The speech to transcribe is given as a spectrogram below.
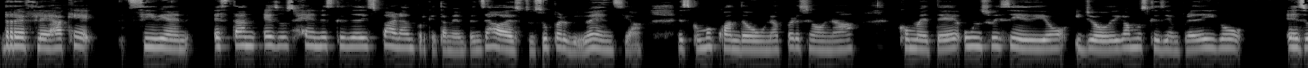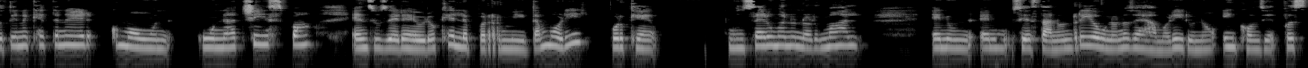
refleja que si bien están esos genes que se disparan, porque también pensaba, esto es supervivencia, es como cuando una persona comete un suicidio y yo digamos que siempre digo, eso tiene que tener como un, una chispa en su cerebro que le permita morir, porque un ser humano normal, en un, en, si está en un río, uno no se deja morir, uno inconsciente, pues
